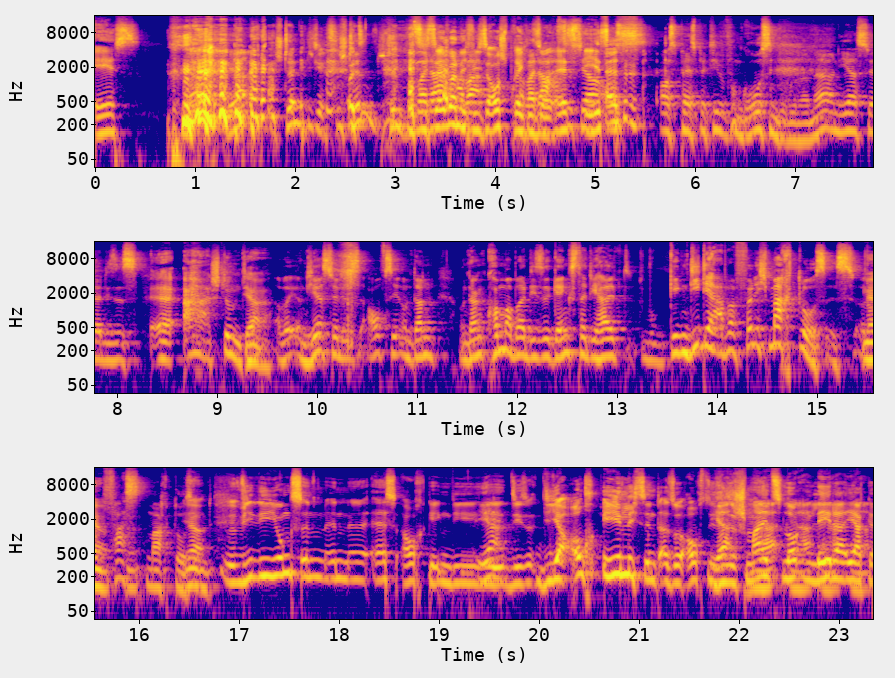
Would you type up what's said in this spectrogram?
Ace ja, stimmt, stimmt, stimmt. Weiß ich selber nicht, wie ich es aussprechen aber soll. Da ist es ja Es- aus, aus Perspektive vom großen Bruder, ne? Und hier hast du ja dieses, Äh, ah, stimmt, ja. aber und hier hast du ja dieses Aufsehen und dann und dann kommen aber diese Gangster, die halt gegen die der aber völlig machtlos ist, oder Ja, fast machtlos. Ja, wie die Jungs in, in äh, S auch gegen die, Ja. die, diese, die ja auch ähnlich sind, also auch diese Ja, Schmalzlocken, ja, ja, Lederjacke,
